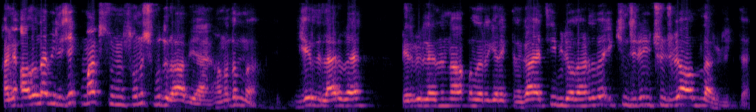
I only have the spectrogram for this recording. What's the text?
hani alınabilecek maksimum sonuç budur abi yani anladın mı? Girdiler ve birbirlerinin ne yapmaları gerektiğini gayet iyi biliyorlardı ve ikinciliği, üçüncülüğü aldılar birlikte.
